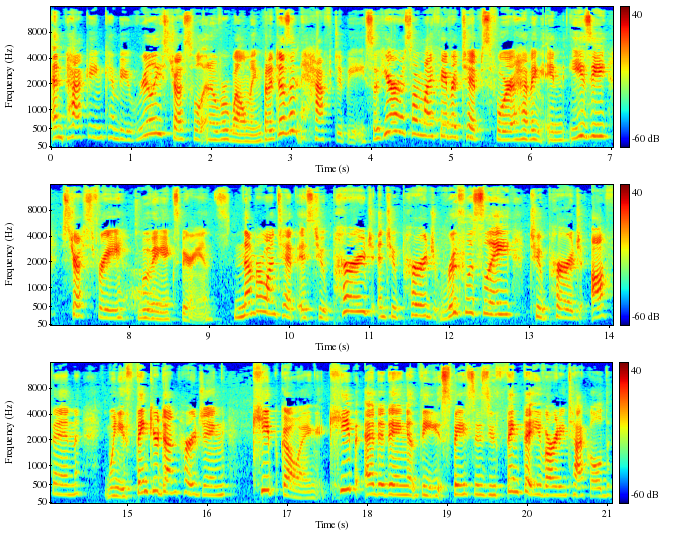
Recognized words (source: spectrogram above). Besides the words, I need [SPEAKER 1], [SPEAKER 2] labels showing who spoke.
[SPEAKER 1] and packing can be really stressful and overwhelming, but it doesn't have to be. So here are some of my favorite tips for having an easy, stress-free moving experience. Number one tip is to purge and to purge ruthlessly, to purge often. When you think you're done purging, keep going. Keep editing the spaces you think that you've already tackled.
